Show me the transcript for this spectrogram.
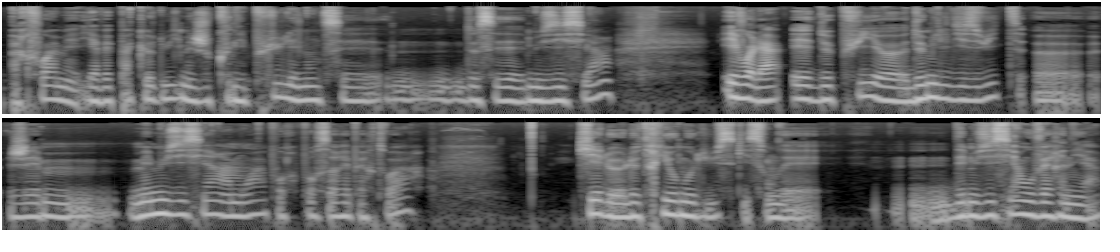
parfois, mais il n'y avait pas que lui, mais je connais plus les noms de ces, de ces musiciens. Et voilà, et depuis euh, 2018, euh, j'ai mes musiciens à moi pour, pour ce répertoire, qui est le, le trio Molus, qui sont des, des musiciens auvergnats.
